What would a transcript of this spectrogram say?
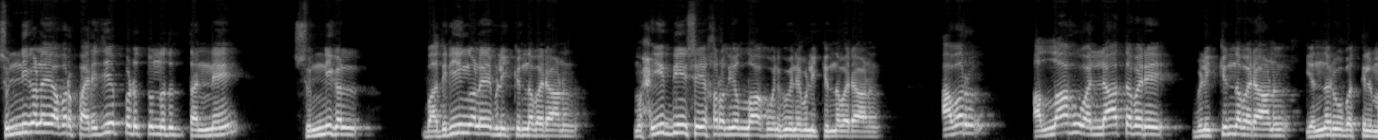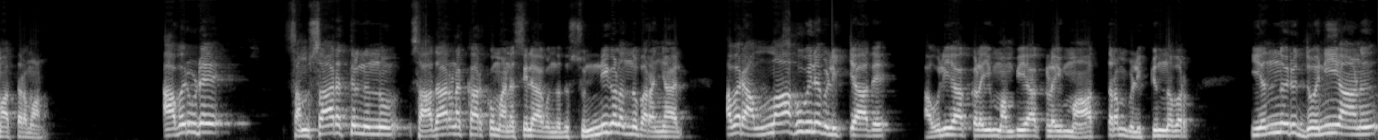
സുന്നികളെ അവർ പരിചയപ്പെടുത്തുന്നത് തന്നെ സുന്നികൾ ബദരീങ്ങളെ വിളിക്കുന്നവരാണ് മുഹീദ്ദീൻ ഷെയ്ഖ് അലി അള്ളാഹുവിനെ വിളിക്കുന്നവരാണ്. അവർ അള്ളാഹു അല്ലാത്തവരെ വിളിക്കുന്നവരാണ് എന്ന രൂപത്തിൽ മാത്രമാണ്. അവരുടെ സംസാരത്തിൽ നിന്നു സാധാരണക്കാർക്ക് മനസ്സിലാകുന്നത് സുന്നികൾ എന്ന് പറഞ്ഞാൽ അവർ അള്ളാഹുവിനെ വിളിക്കാതെ ഔലിയാക്കളെയും അമ്പിയാക്കളെയും മാത്രം വിളിക്കുന്നവർ എന്നൊരു ധ്വനിയാണ്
